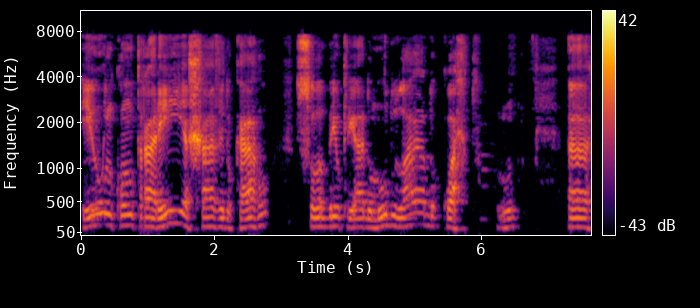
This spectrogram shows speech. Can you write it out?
eu encontrarei a chave do carro sobre o criado mudo lá do quarto. Uh,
